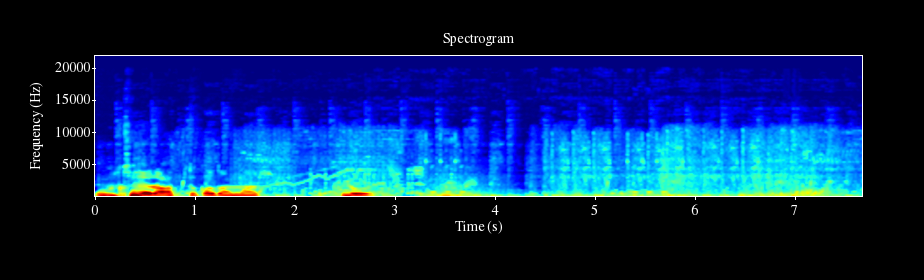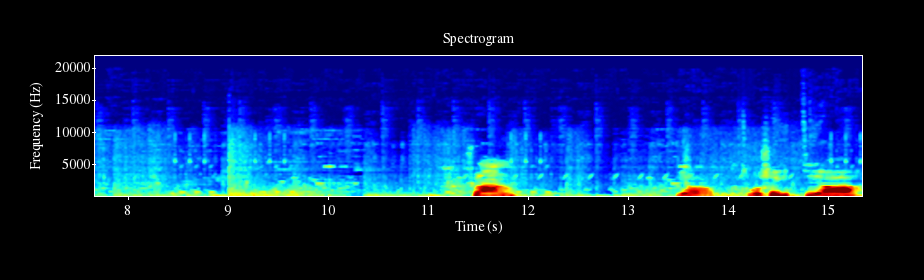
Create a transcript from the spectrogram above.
ultileri attık adamlar kilo oldu. Şu an ya boşa gitti ya.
